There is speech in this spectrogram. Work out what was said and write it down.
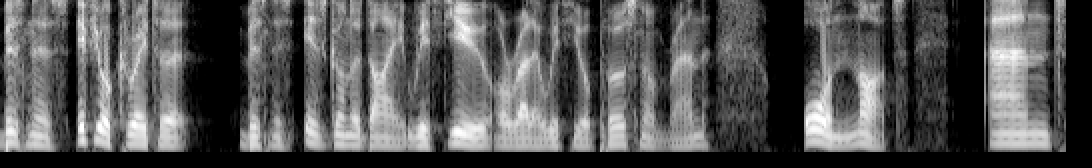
business, if your creator business is going to die with you, or rather with your personal brand, or not, and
